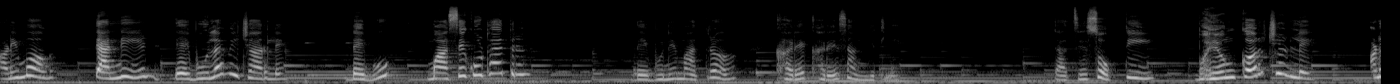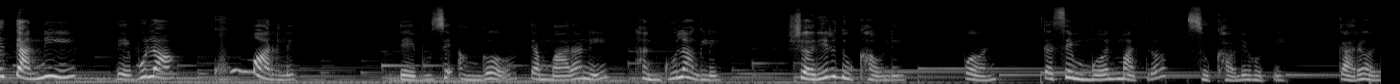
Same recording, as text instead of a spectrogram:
आणि मग त्यांनी डेबूला विचारले डेबू मासे कुठे आहेत रे? डेबूने मात्र खरे खरे सांगितले. त्याचे सोबती भयंकर चिडले आणि त्यांनी डेबूला खूप मारले. डेबूचे अंग त्या माराने ठणकू लागले. शरीर दुखावले पण त्याचे मन मात्र सुखावले होते. कारण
